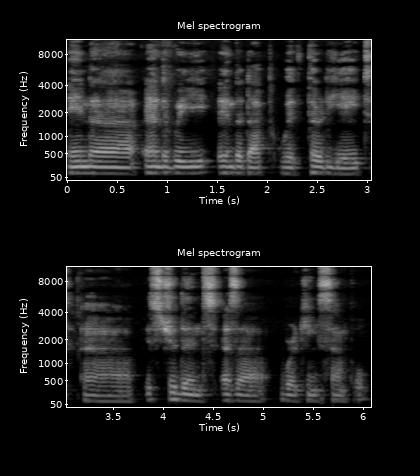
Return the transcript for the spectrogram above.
and uh, and we ended up with 38 uh, students as a working sample.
